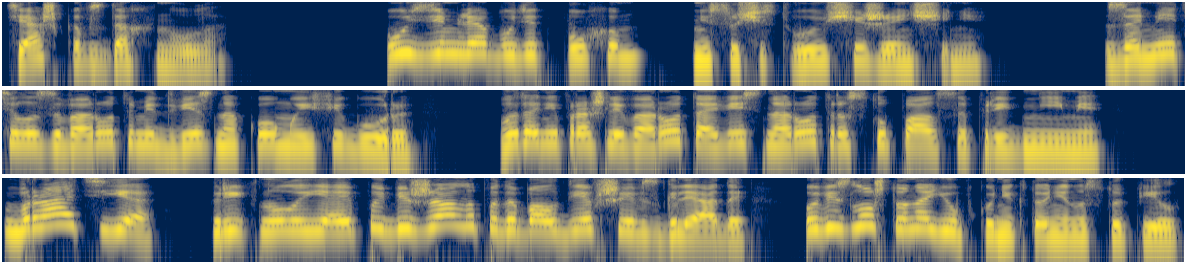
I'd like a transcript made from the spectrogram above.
Тяжко вздохнула. «Пусть земля будет пухом несуществующей женщине». Заметила за воротами две знакомые фигуры. Вот они прошли ворота, а весь народ расступался пред ними. «Братья!» — крикнула я и побежала под обалдевшие взгляды. Повезло, что на юбку никто не наступил,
